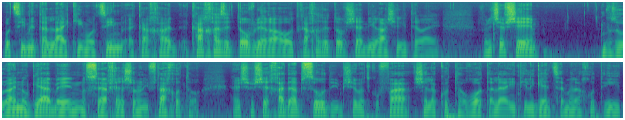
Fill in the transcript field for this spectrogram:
רוצים את הלייקים, רוצים, ככה, ככה זה טוב להיראות, ככה זה טוב שהדירה שלי תיראה. ואני חושב ש... וזה אולי נוגע בנושא אחר שלא נפתח אותו. אני חושב שאחד האבסורדים שבתקופה של הכותרות על האינטליגנציה המלאכותית,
